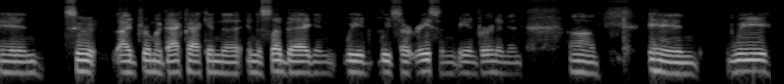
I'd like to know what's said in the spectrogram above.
and soon I'd throw my backpack in the in the sled bag, and we'd we'd start racing me and Vernon, and um, and we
